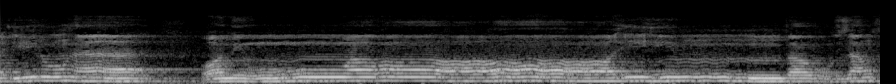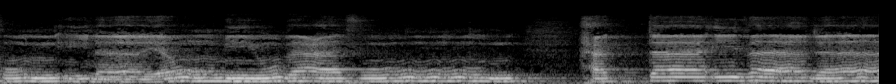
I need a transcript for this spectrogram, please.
قائلها ومن ورائهم برزخ إلى يوم يبعثون حتى إذا جاء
